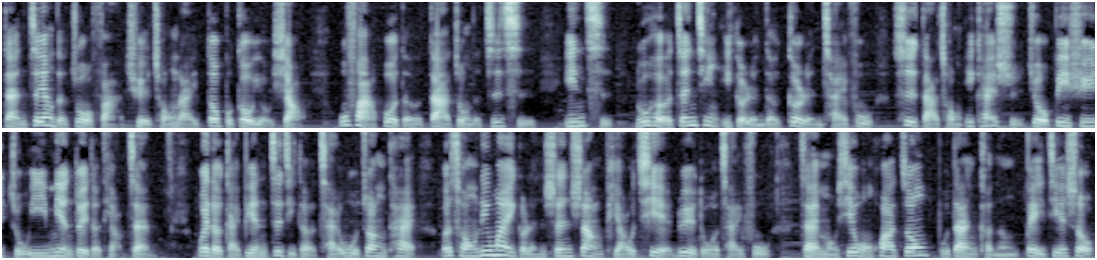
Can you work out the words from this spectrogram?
但这样的做法却从来都不够有效，无法获得大众的支持。因此，如何增进一个人的个人财富，是打从一开始就必须逐一面对的挑战。为了改变自己的财务状态，而从另外一个人身上剽窃掠夺财富，在某些文化中不但可能被接受，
